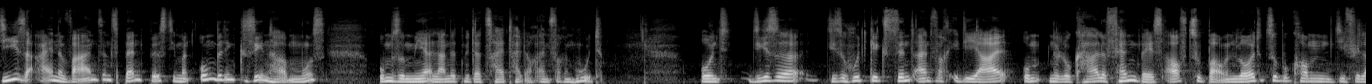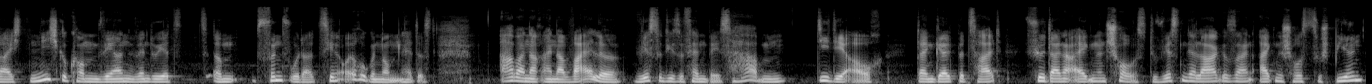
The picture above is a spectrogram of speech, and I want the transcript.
diese eine Wahnsinnsband bist, die man unbedingt gesehen haben muss, umso mehr landet mit der Zeit halt auch einfach im Hut. Und diese, diese Hutgigs sind einfach ideal, um eine lokale Fanbase aufzubauen, Leute zu bekommen, die vielleicht nicht gekommen wären, wenn du jetzt ähm, fünf oder zehn Euro genommen hättest. Aber nach einer Weile wirst du diese Fanbase haben, die dir auch dein Geld bezahlt für deine eigenen Shows. Du wirst in der Lage sein, eigene Shows zu spielen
